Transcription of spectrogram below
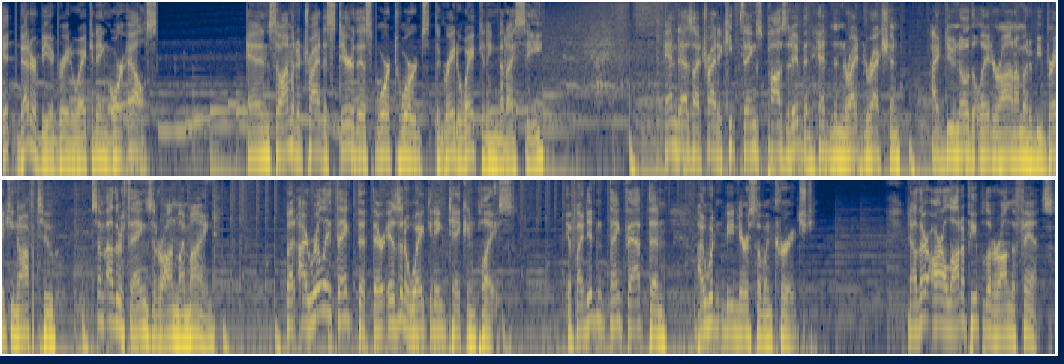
it better be a great awakening or else. And so I'm going to try to steer this more towards the great awakening that I see. And as I try to keep things positive and heading in the right direction, I do know that later on I'm going to be breaking off to some other things that are on my mind. But I really think that there is an awakening taking place. If I didn't think that, then I wouldn't be near so encouraged. Now, there are a lot of people that are on the fence,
